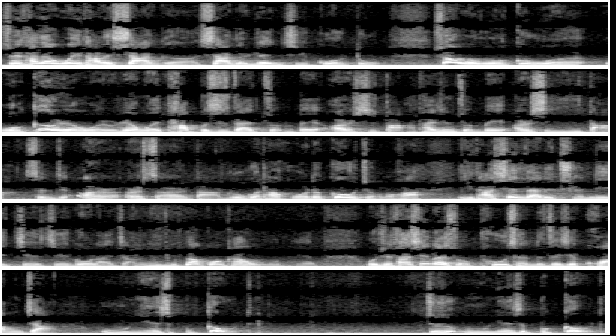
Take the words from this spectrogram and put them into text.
所以他在为他的下个下个任期过渡。虽然我我我我个人我认为他不是在准备二十大，他已经准备二十一大，甚至二二十二大。如果他活得够久的话，以他现在的权力结结构来讲，你你不要光看五年，我觉得他现在所铺成的这些框架，五年是不够的，就是五年是不够的。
